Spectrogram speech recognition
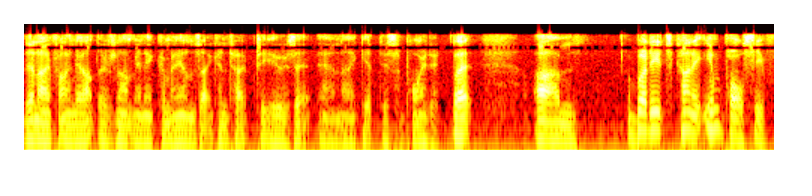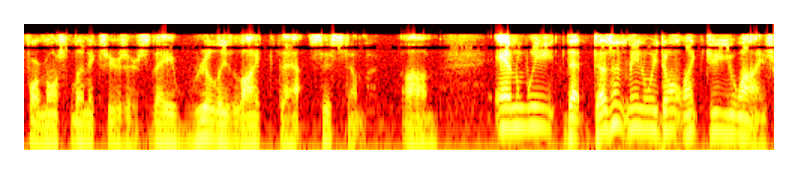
then I find out there's not many commands I can type to use it, and I get disappointed. But um, but it's kind of impulsive for most Linux users. They really like that system. Um, and we that doesn't mean we don't like GUIs.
